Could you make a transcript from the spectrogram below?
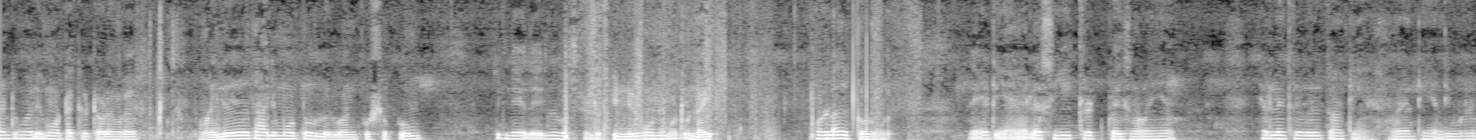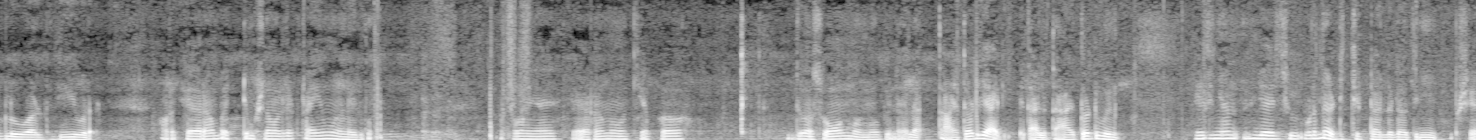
രണ്ട് മൂന്ന് മോട്ടൊക്കെ ഇട്ടു അവിടെ നമ്മുടെ നമ്മുടെ നാല് മോട്ടേ ഉള്ളൂ. ഒരു വൺ പുഷപ്പും പിന്നെ ഏതായിരുന്നു കുറച്ചുണ്ട് പിന്നെ ഒരു മൂന്ന് മോട്ടം ഉണ്ടായി. ഉള്ളത് ഇട്ടുള്ളൂ അതായിട്ട് ഞാൻ വല്ല സീക്രട്ട് പ്ലേസ് എന്ന് പറഞ്ഞാൽ എല്ലാം കയറി കാറ്റ് അതായിട്ട് ഞാൻ ഇവിടെ ഒരു ഗ്ലൂ ആൾട്ട് ഈ ഇവിടെ. അവിടെ കയറാൻ പറ്റും പക്ഷെ നമ്മളുടെ ടൈം വേണമായിരുന്നു. അപ്പോൾ ഞാൻ കയറാൻ നോക്കിയപ്പോൾ ഇത് സോൺ വന്നു. പിന്നെ അല്ല താഴത്തോട്ട് ചാടി. താഴെ താഴത്തോട്ട് വീണു. എന്നിട്ട് ഞാൻ വിചാരിച്ചു ഇവിടെ നിന്ന് അടിച്ചിട്ടല്ലോ അതിനെയും പക്ഷേ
